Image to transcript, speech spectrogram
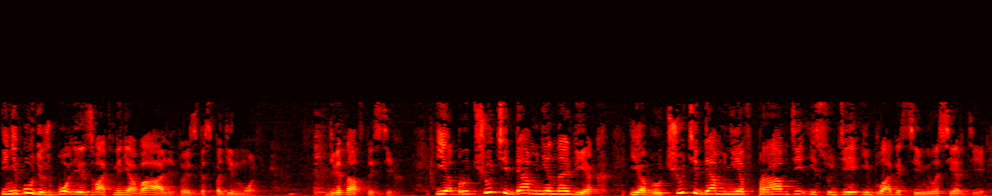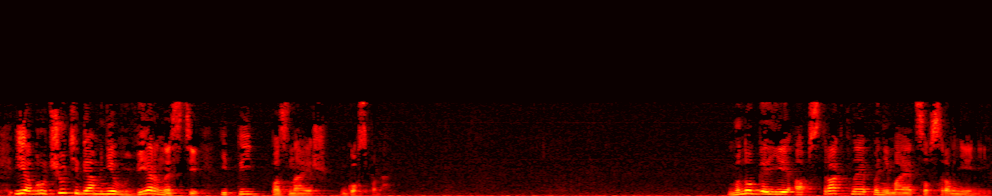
и не будешь более звать меня Ваали, то есть господин мой. 19 стих. И обручу тебя мне навек, и обручу тебя мне в правде и суде и благости и милосердии, и обручу тебя мне в верности, и ты познаешь Господа. Многое абстрактное понимается в сравнении.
